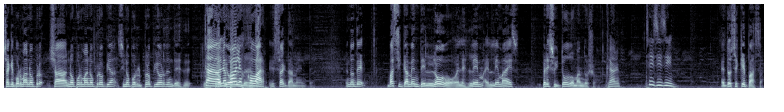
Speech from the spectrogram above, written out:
Ya que por mano pro- ya no por mano propia, sino por el propio orden desde Claro, lo Pablo desde- Escobar. exactamente. En donde básicamente el logo, el lema, el lema es preso y todo mando yo. Claro. Sí, sí, sí. Entonces, ¿qué pasa?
